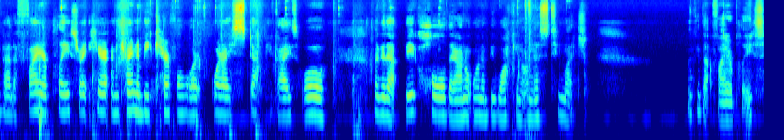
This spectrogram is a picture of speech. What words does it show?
Got a fireplace right here. I'm trying to be careful where, where I step, you guys. Oh, look at that big hole there. I don't want to be walking on this too much. Look at that fireplace.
